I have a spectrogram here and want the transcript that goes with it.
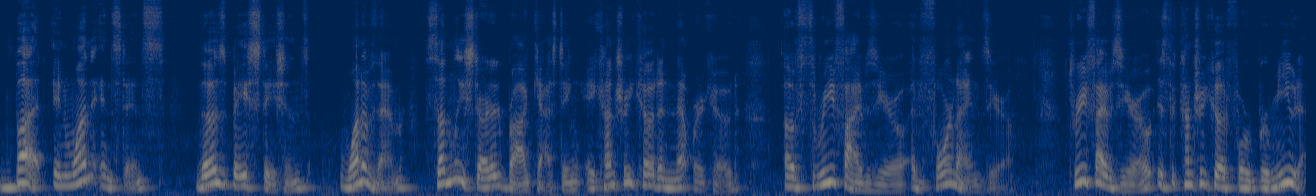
But in one instance, those base stations, one of them suddenly started broadcasting a country code and network code of 350 and 490. 350 is the country code for Bermuda,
